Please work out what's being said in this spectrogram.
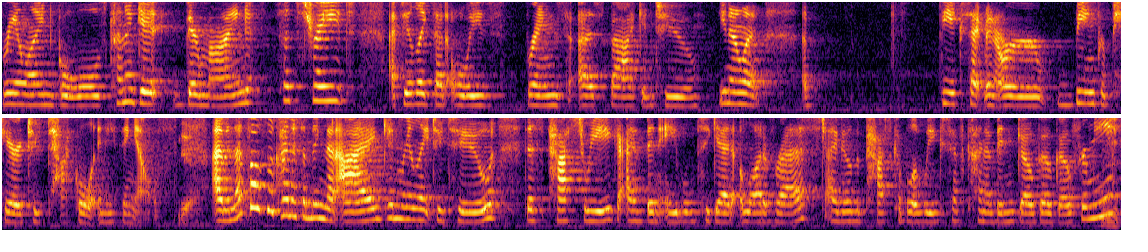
realign goals, kind of get their mind set straight. I feel like that always brings us back into, you know, a, a the excitement or being prepared to tackle anything else. Yeah. Um, and that's also kind of something that I can relate to too. This past week, I've been able to get a lot of rest. I know the past couple of weeks have kind of been go, go, go for me.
